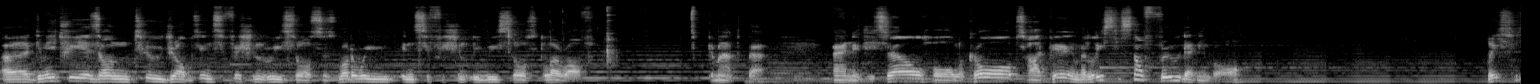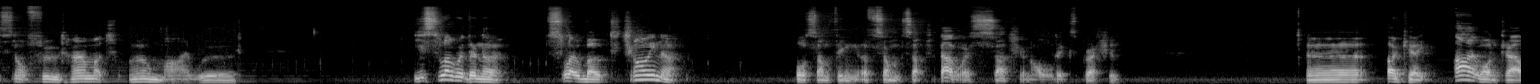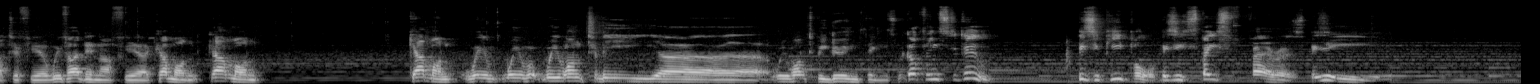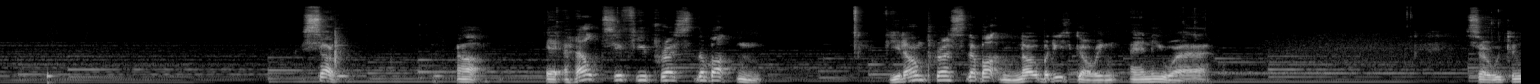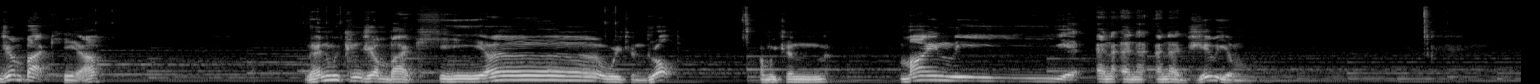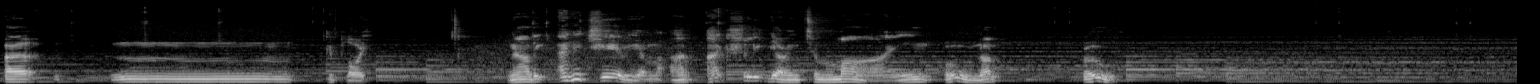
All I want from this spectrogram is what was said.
Uh, Dimitri is on two jobs, insufficient resources. What are we insufficiently resourced low of? Come out of that. Energy cell, haul a corpse, Hyperium. At least it's not food anymore. At least it's not food. How much? Oh my word. You're slower than a slow boat to China. Or something of some such. That was such an old expression. Uh, okay. I want out of here. We've had enough here. Come on. Come on. Come on, we we we want to be uh, we want to be doing things. We've got things to do. Busy people, busy spacefarers, busy. So, uh, it helps if you press the button. If you don't press the button, nobody's going anywhere. So we can jump back here. Then we can jump back here, we can drop, and we can mine the an, an, an Uh, mm, deploy. Now the Energium, I'm actually going to mine. Oh, not. Oh.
